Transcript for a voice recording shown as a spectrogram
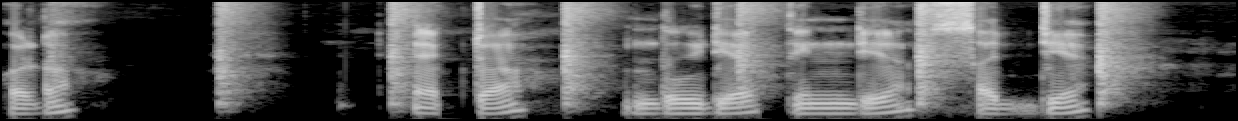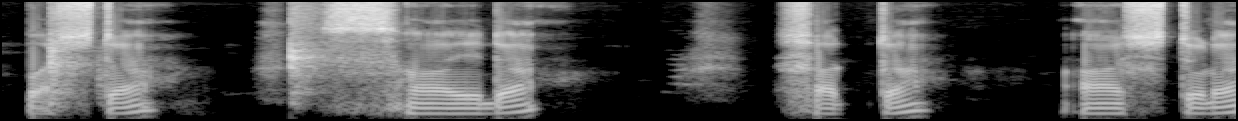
কয়টা। একটা দুই ডিয়া তিন ডিয়া তিনটা ডিয়া পাঁচটা ছয়টা সাতটা আটটা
